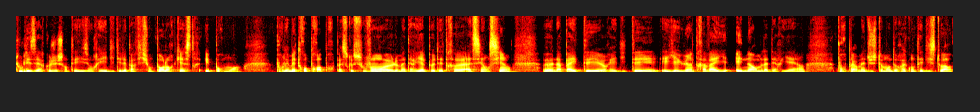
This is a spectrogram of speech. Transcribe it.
tous les airs que j'ai chantés, ils ont réédité les partitions pour l'orchestre et pour moi, pour les mettre au propre, parce que souvent euh, le matériel peut être euh, assez ancien, euh, n'a pas été réédité, et il y a eu un travail énorme là derrière pour permettre justement de raconter l'histoire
